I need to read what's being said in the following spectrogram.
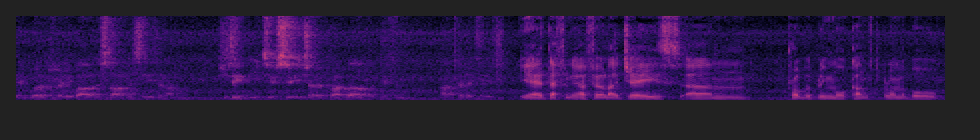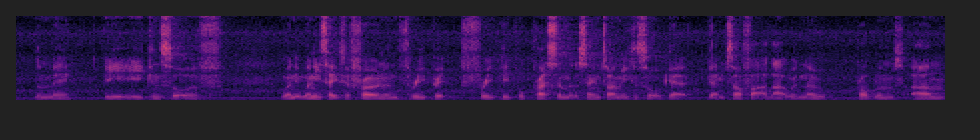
it worked really well at the start of the season. Um, do you think you two suit each other quite well with different abilities? Yeah, definitely. I feel like Jay's um, probably more comfortable on the ball than me. He, he can sort of when when he takes a throw and three three people press him at the same time, he can sort of get get himself out of that with no problems. Um,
